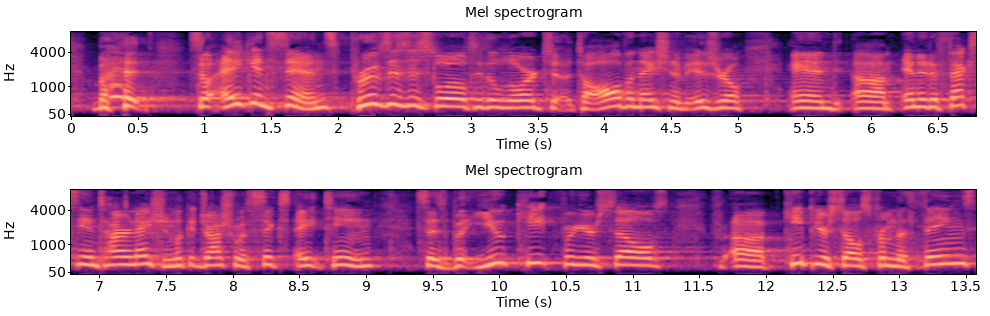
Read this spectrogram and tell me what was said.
but so Achan sins, proves his disloyalty to the Lord to, to all the nation of Israel, and, um, and it affects the entire nation. Look at Joshua 6 18. It says, But you keep for yourselves, uh, keep yourselves from the things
